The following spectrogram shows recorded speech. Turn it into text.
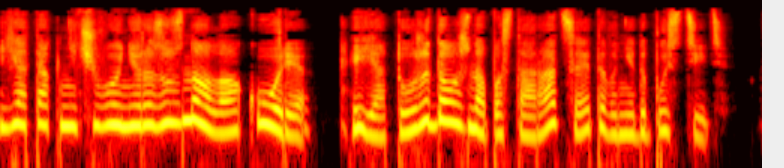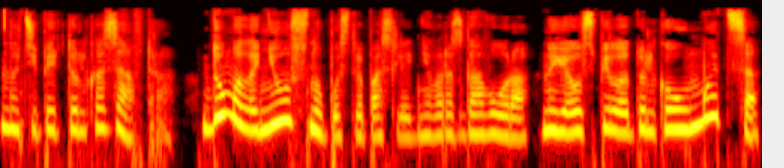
Я так ничего и не разузнала о Коре, и я тоже должна постараться этого не допустить. Но теперь только завтра. Думала, не усну после последнего разговора, но я успела только умыться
